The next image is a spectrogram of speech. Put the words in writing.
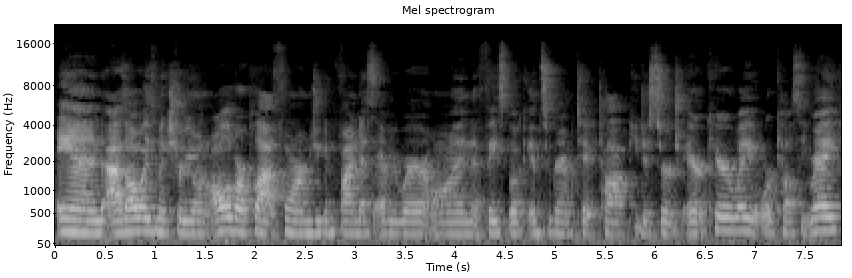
And as always, make sure you're on all of our platforms. You can find us everywhere on Facebook, Instagram, TikTok. You just search Eric Caraway or Kelsey Ray.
